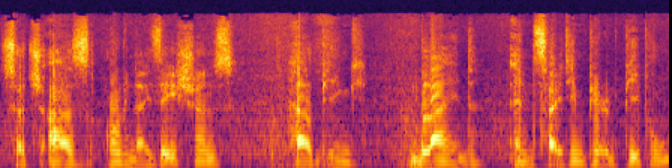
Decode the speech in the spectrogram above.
such as organizations helping blind and sight impaired people,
